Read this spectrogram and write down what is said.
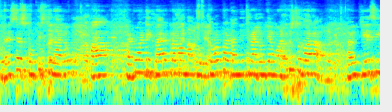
డ్రెస్సెస్ కుట్టిస్తున్నారు. ఆ అటువంటి కార్యక్రమం మాకు తోడ్పాటు అందించినటువంటి మా ట్రస్ట్ ద్వారా అవి చేసి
